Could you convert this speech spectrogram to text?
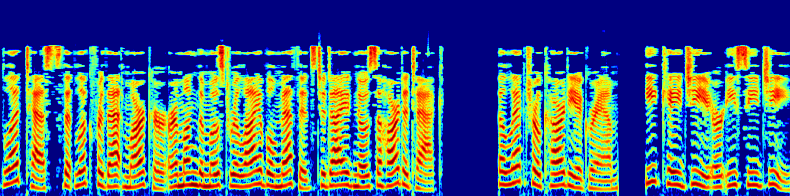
Blood tests that look for that marker are among the most reliable methods to diagnose a heart attack. Electrocardiogram, EKG or ECG.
